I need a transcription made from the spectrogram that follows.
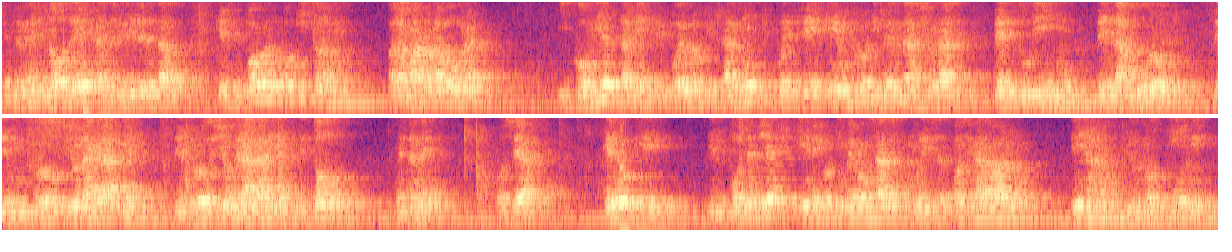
¿Entendés? No dejan de vivir del Estado. Que se pongan un poquito a la mano a la obra y conviertan este pueblo que realmente puede ser ejemplo a nivel nacional del turismo, del laburo, de producción agraria, de producción granaria, de todo. ¿Me entendés? O sea, creo que el potencial que tiene Joaquín González, como dice el concejal Navarro, es amplio, no tiene,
